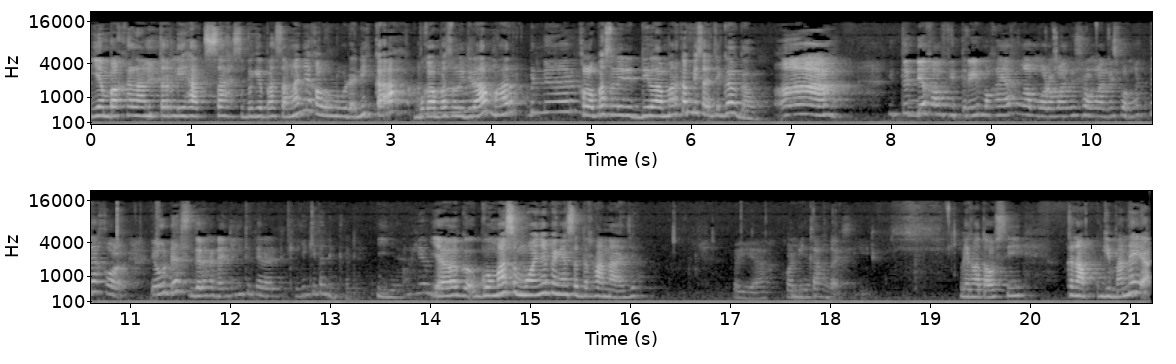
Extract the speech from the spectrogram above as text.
yang bakalan terlihat sah sebagai pasangannya kalau lu udah nikah bukan pas lu dilamar. Bener. Kalau pas lu dilamar kan bisa aja gagal. Ah, itu dia Kak Fitri, makanya aku nggak mau romantis romantis banget dah kalau ya udah sederhana aja gitu kayak kayaknya kita nikah deh. Iya. Oh, iya, Ya gua, gua mah semuanya pengen sederhana aja. oh iya kalau Iya. nikah enggak sih ya nggak tahu sih kenapa gimana ya?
